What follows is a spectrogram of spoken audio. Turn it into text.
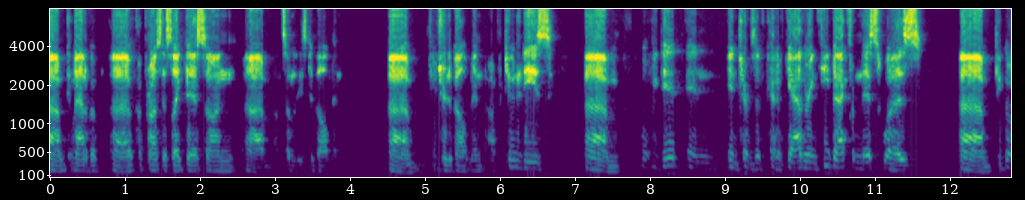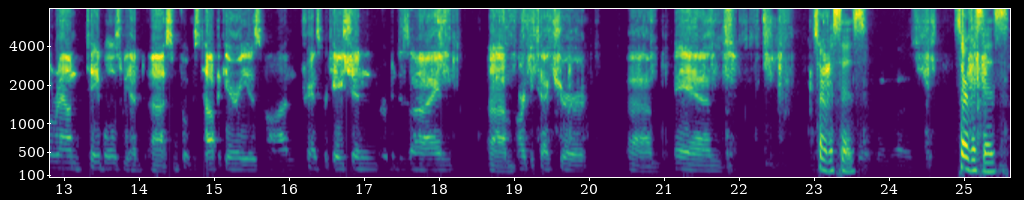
um, come out of a, a process like this on, um, on some of these development, um, future development opportunities. Um, what we did in, in terms of kind of gathering feedback from this was um, to go around tables. We had uh, some focused topic areas on transportation, urban design, um, architecture, um, and Services, services.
